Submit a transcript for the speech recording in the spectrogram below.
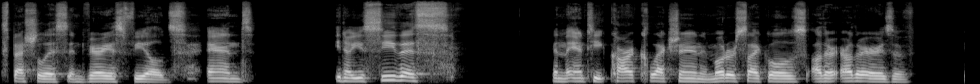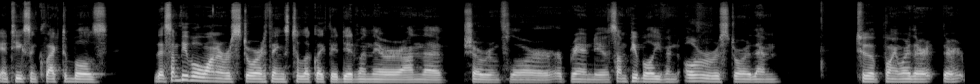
specialists in various fields. And, you know, you see this in the antique car collection and motorcycles, other, other areas of antiques and collectibles that some people want to restore things to look like they did when they were on the showroom floor or brand new. Some people even over restore them to a point where they're they're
